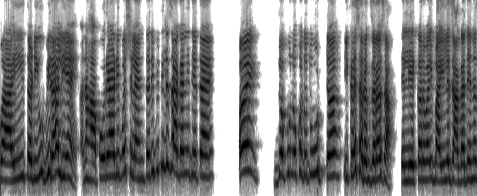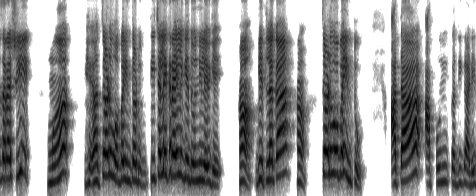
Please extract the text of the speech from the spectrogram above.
बाई तडी उभी राहिली आहे आणि हा पोरे आडी बसलाय आणि तरी बी तिला जागा नाही देत आहे. अय जपू नको तर तू उठत इकडे सरक जरासा. ते लेकरवाई बाईला जागा देणं जराशी. मग हे व बहीण तडून. तिच्या लेकराईला घे दोन्ही ले घे. हा घेतलं का? हा चढव बहीण तू. आता आपण कधी गाडीत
